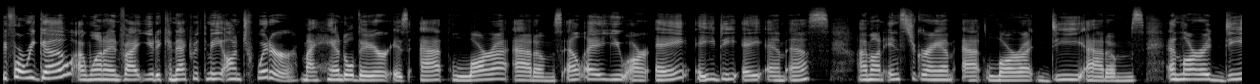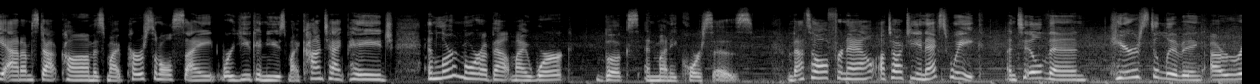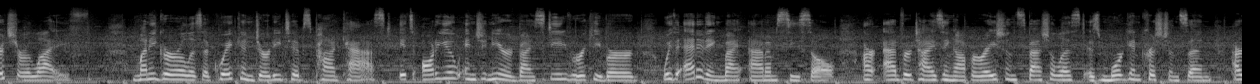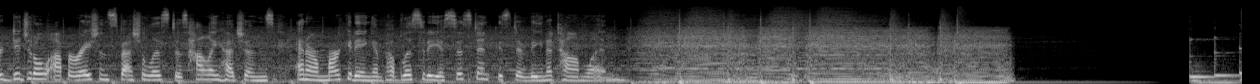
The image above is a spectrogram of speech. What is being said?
Before we go, I want to invite you to connect with me on Twitter. My handle there is at Laura Adams, L A U R A A D A M S. I'm on Instagram at Laura D. Adams, and lauradadams.com is my personal site where you can use my contact page and learn more about my work, books, and money courses. That's all for now. I'll talk to you next week. Until then, here's to living a richer life. Money Girl is a quick and dirty tips podcast. It's audio engineered by Steve Riekeberg with editing by Adam Cecil. Our advertising operations specialist is Morgan Christensen. Our digital operations specialist is Holly Hutchins. And our marketing and publicity assistant is Davina Tomlin.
